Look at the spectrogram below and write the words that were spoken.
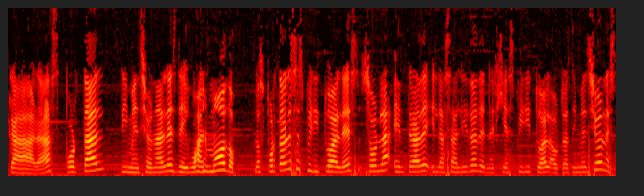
caras, portal dimensionales de igual modo, los portales espirituales son la entrada y la salida de energía espiritual a otras dimensiones.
